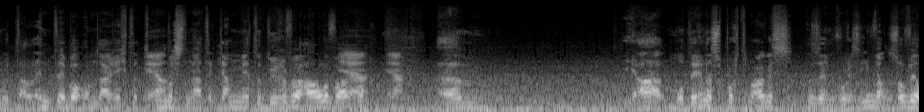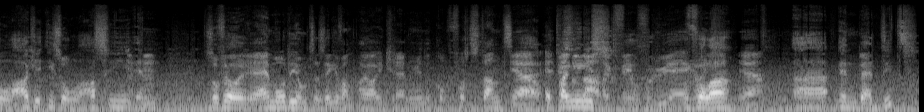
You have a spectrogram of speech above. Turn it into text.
moet talent hebben om daar echt het Ja. onderste uit de kan mee te durven halen vaak ja, ook. Ehm, ja, moderne sportwagens zijn voorzien van zoveel lage isolatie en Mhm. zoveel rijmodi om te zeggen van, ah ja, ik rij nu in de comfortstand, Ja, het is ophanging is... veel voor u eigenlijk. Voilà. Ja, Eh, en bij dit,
